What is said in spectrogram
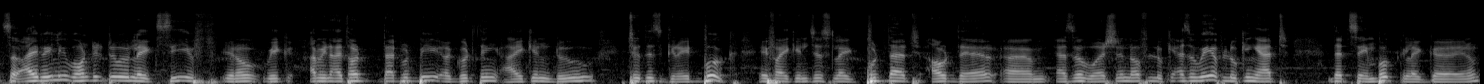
so i really wanted to like see if you know we c- i mean i thought that would be a good thing i can do to this great book. If i can just like put that out there um, as a version of looking as a way of looking at that same book like uh, you know.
